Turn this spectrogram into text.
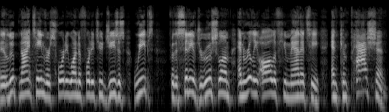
And in Luke 19, verse 41 to 42, Jesus weeps for the city of Jerusalem and really all of humanity. And compassion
